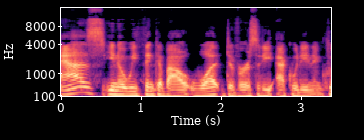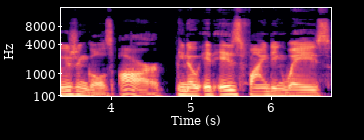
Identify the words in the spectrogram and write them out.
As you know we think about what diversity equity and inclusion goals are you know it is finding ways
